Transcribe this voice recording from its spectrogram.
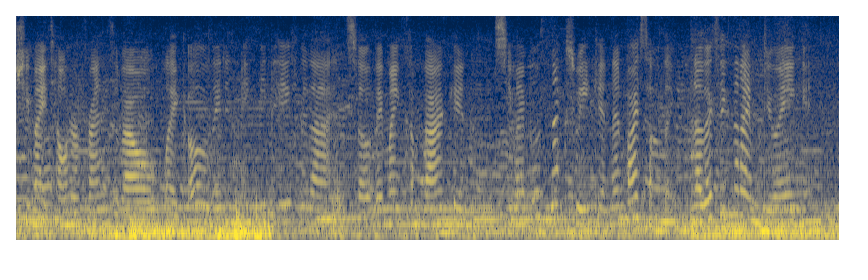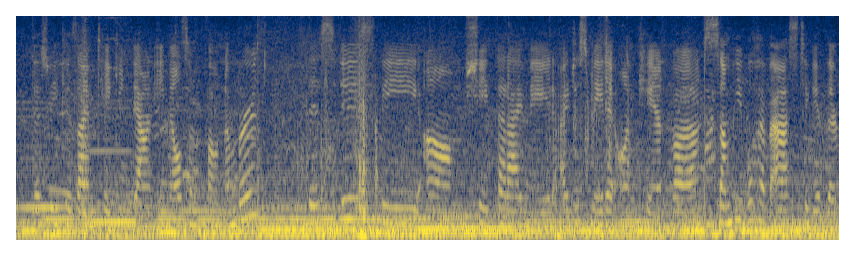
she might tell her friends about like, oh, they didn't make me pay for that, and so they might come back and see my booth next week and then buy something. Another thing that I'm doing this week is I'm taking down emails and phone numbers. This is the um, sheet that I made. I just made it on Canva. Some people have asked to give their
